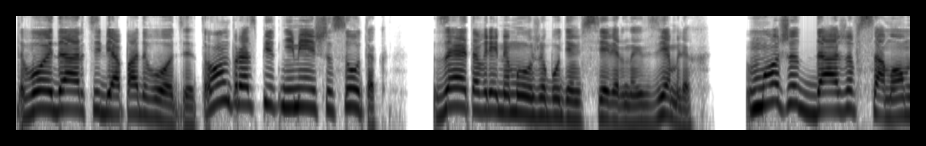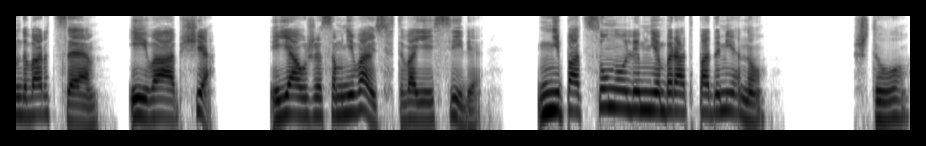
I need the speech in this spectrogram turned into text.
«Твой дар тебя подводит. Он проспит не меньше суток. За это время мы уже будем в северных землях. Может, даже в самом дворце. И вообще, я уже сомневаюсь в твоей силе. Не подсунул ли мне брат подмену?» «Что?»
